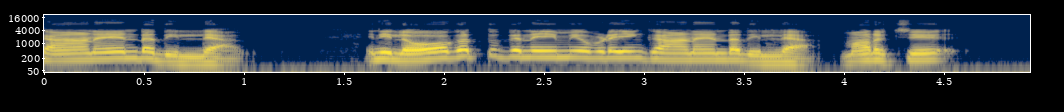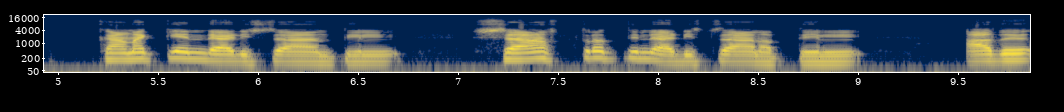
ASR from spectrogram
കാണേണ്ടതില്ല. ഇനി ലോകത്ത് തന്നെയും എവിടെയും കാണേണ്ടതില്ല. മറിച്ച് കണക്കിന്റെ അടിസ്ഥാനത്തിൽ ശാസ്ത്രത്തിന്റെ അടിസ്ഥാനത്തിൽ അത്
